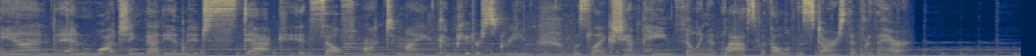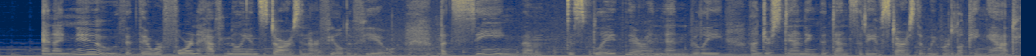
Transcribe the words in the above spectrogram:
And, and watching that image stack itself onto my computer screen was like champagne filling a glass with all of the stars that were there. And I knew that there were four and a half million stars in our field of view, but seeing them displayed there and, and really understanding the density of stars that we were looking at,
